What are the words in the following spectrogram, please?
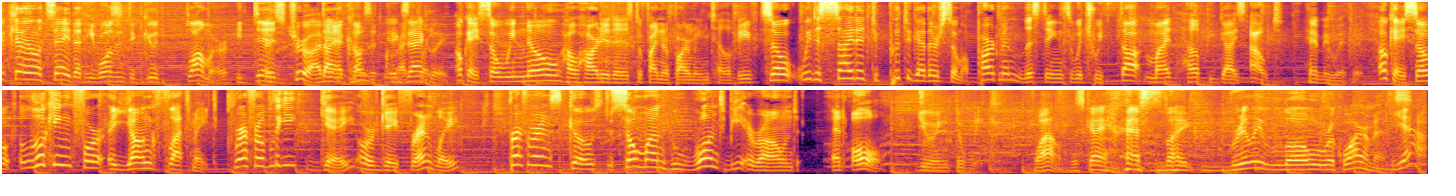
you cannot say that he wasn't a good plumber. He did It's true. I mean, it diagnose comes- it correctly. exactly. Okay, so we know how hard it is to find an apartment in Tel Aviv. So we decided to put together some apartment listings which we thought might help you guys out. Hit me with it. Okay, so looking for a young flatmate, preferably gay or gay friendly. Preference goes to someone who won't be around at all during the week. Wow, this guy has like really low requirements. Yeah.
